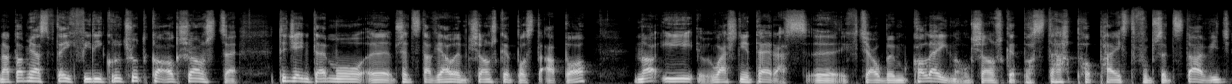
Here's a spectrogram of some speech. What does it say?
Natomiast w tej chwili króciutko o książce. Tydzień temu y, przedstawiałem książkę Post-Apo. No i właśnie teraz y, chciałbym kolejną książkę Post-Apo Państwu przedstawić.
